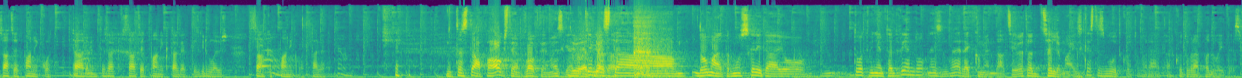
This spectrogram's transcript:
Sāciet panikot. Tā arī viņi saka, sāciet paniku tagad. Es gribu, lai jūs sākat Jā. panikot tagad. Jā. Nu, tas tā pa augstiem plauktiem aizgāja. Ja mēs tā domājam par mūsu skatītāju, dot viņiem tādu vienu, nezinu, vai rekomendāciju, vai tādu ceļamaizi. Kas tas būtu, ko tu varētu, ar ko tu varētu padalīties?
